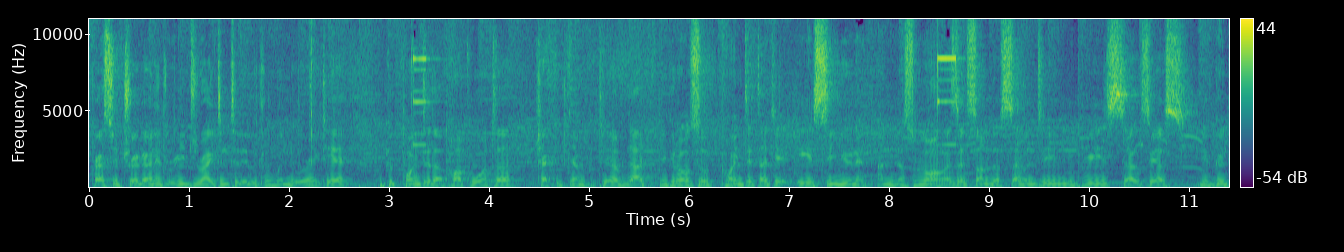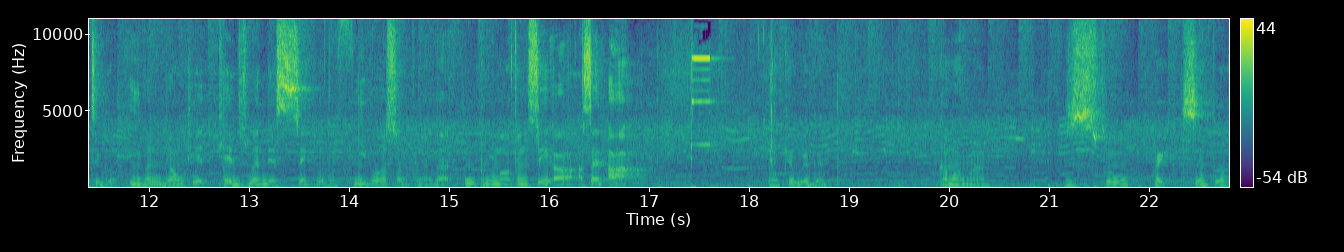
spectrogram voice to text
Press the trigger and it reads right into the little window right here. You could point it at hot water, check the temperature of that. You could also point it at your AC unit, and as long as it's under 17 degrees Celsius, you're good to go. Even down to your kids when they're sick with a fever or something like that, open your mouth and say ah. I said ah. Okay, we're good. Come on, man. Is so quick, simple,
